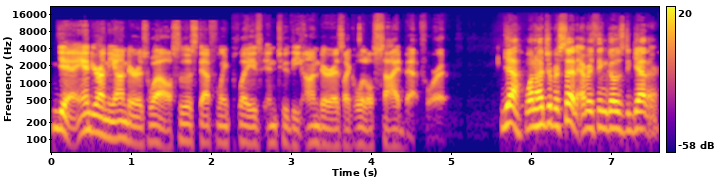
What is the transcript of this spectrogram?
Yeah, and you're on the under as well. So this definitely plays into the under as like a little side bet for it. Yeah, 100%. Everything goes together.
